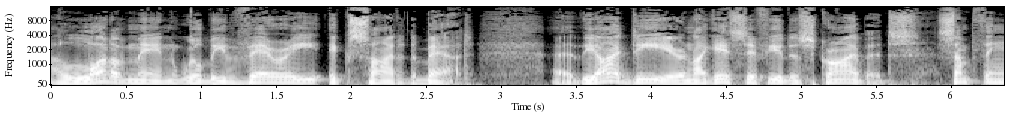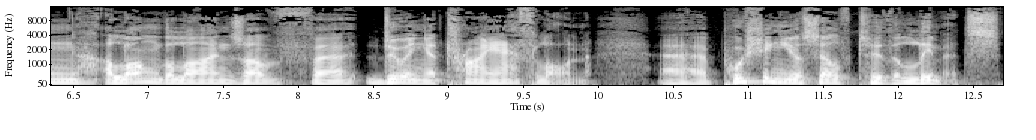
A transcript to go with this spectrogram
a lot of men will be very excited about. Uh, the idea, and I guess if you describe it, something along the lines of uh, doing a triathlon, uh, pushing yourself to the limits,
